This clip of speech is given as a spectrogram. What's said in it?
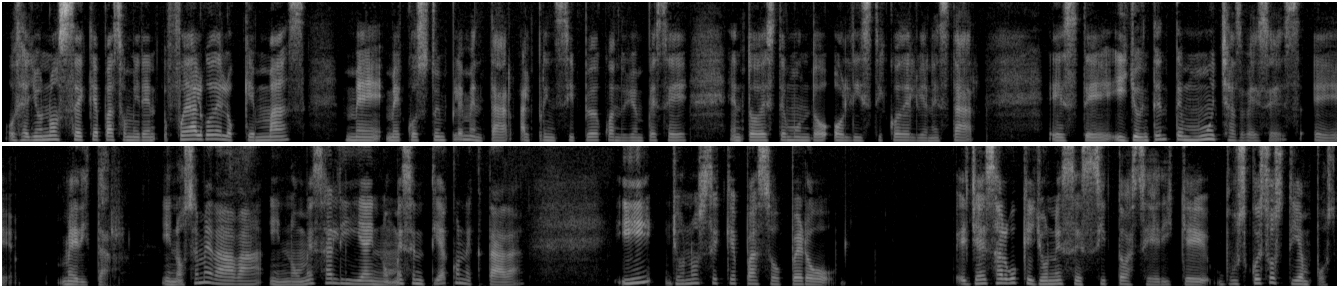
o sea, yo no sé qué pasó, miren, fue algo de lo que más me, me costó implementar al principio cuando yo empecé en todo este mundo holístico del bienestar. Este, y yo intenté muchas veces eh, meditar y no se me daba y no me salía y no me sentía conectada. Y yo no sé qué pasó, pero ya es algo que yo necesito hacer y que busco esos tiempos,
